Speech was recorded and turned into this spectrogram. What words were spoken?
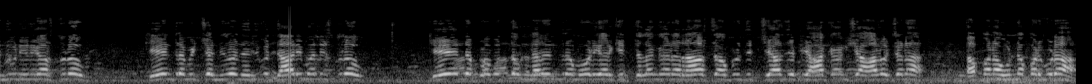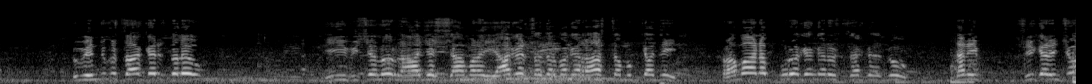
ఎందుకు నీరుగాస్తున్నావు కేంద్రం ఇచ్చే నిధులను ఎందుకు దారి మళ్ళిస్తున్నావు? కేంద్ర ప్రభుత్వం నరేంద్ర మోడీ గారికి తెలంగాణ రాష్ట్ర అభివృద్ధి చేయాలని చెప్పి ఆకాంక్ష ఆలోచన తపన ఉన్నప్పుడు కూడా నువ్వెందుకు సహకరిస్తలేవు? ఈ విషయంలో రాజశ్యామల యాగం సందర్భంగా రాష్ట్ర ముఖ్యమంత్రి ప్రమాణ పూర్వకంగా నువ్వు దాన్ని స్వీకరించు.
